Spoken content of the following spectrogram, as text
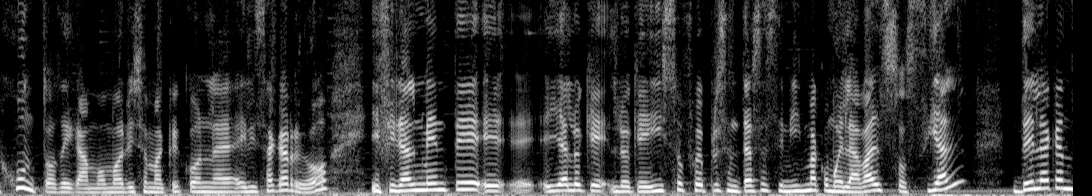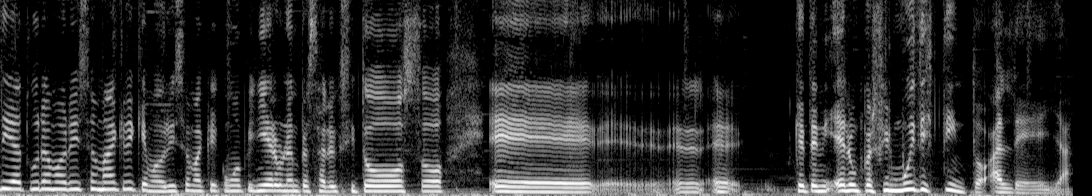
juntos, digamos, Mauricio Macri con Elisa Carrió, y finalmente ella lo que, lo que hizo fue presentarse a sí misma como el aval social de la candidatura a Mauricio Macri, que Mauricio Macri como Piñera, un empresario exitoso, eh, eh, eh que era un perfil muy distinto al de ella.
